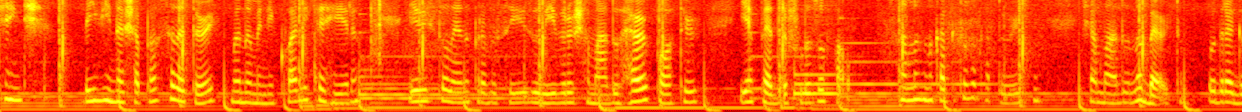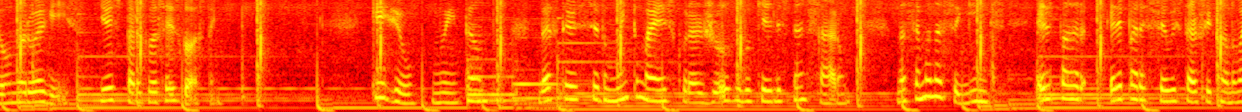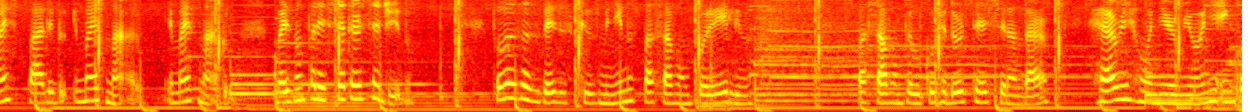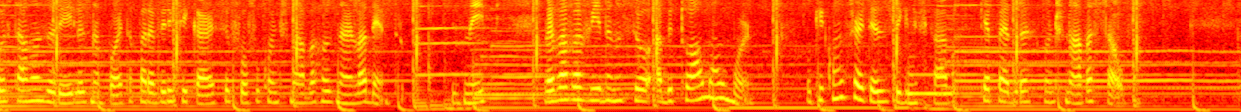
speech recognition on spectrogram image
gente! Bem-vindo ao Chapéu Seletor. Meu nome é Nicole Ferreira e eu estou lendo para vocês o livro chamado Harry Potter e a Pedra Filosofal. Estamos no capítulo 14, chamado Noberto, o dragão norueguês, e eu espero que vocês gostem. Kirill, no entanto, deve ter sido muito mais corajoso do que eles pensaram. Nas semanas seguintes, ele, ele pareceu estar ficando mais pálido e mais e mais magro, mas não parecia ter cedido. Todas as vezes que os meninos passavam por ele, passavam pelo corredor terceiro andar, Harry, Ron e Hermione encostavam as orelhas na porta para verificar se o fofo continuava a rosnar lá dentro. Snape levava a vida no seu habitual mau humor, o que com certeza significava que a pedra continuava salva.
